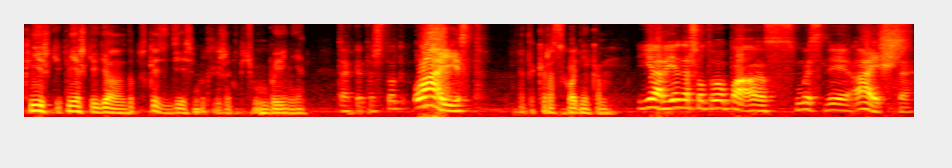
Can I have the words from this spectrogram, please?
книжки, книжки где у нас? Да пускай здесь будут лежать, почему бы и нет. Так, это что? О, Аист! Это к расходникам. Яр, я нашел твоего па... а, В смысле, Аиста.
